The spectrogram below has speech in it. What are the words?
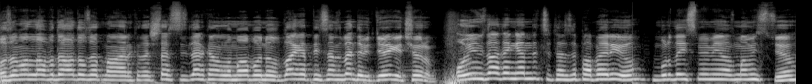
O zaman lafı daha da uzatmadan arkadaşlar sizler kanalıma abone olup like attıysanız ben de videoya geçiyorum. Oyun zaten kendi sitesi Paperio. Burada ismimi yazmamı istiyor.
